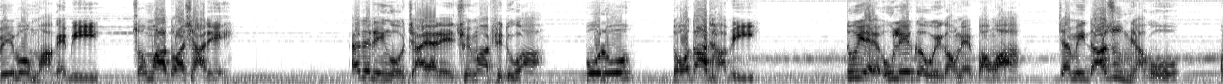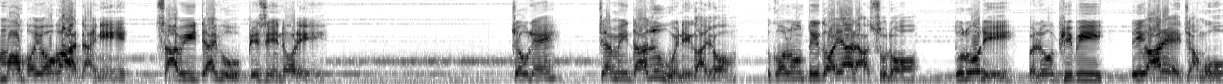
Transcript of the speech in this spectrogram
ပေးဖို့မှာခဲ့ပြီးဆုံးမသွားရှာတယ်အဲ့တဲ့ရင်ကိုကြားရတဲ့ချွေးမဖြစ်သူဟာပိုလိုဒေါသထားပြီးသူ့ရဲ့ဦးလေးကဝေကောင်နဲ့ပေါင်းကကြံမီသားစုများကို အမောင်ပယောကအတိုင်းနဲ့စာပြီးတိုက်ဖို့ပြင်ဆင်တော့တယ် ကျုပ်လဲကြံမီသားစုဝင်တွေကရောအကုန်လုံးတည်သွားရတာဆိုတော့သူတို့တွေဘလို့ဖြစ်ပြီးတည်ရတဲ့အကြောင်းကို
